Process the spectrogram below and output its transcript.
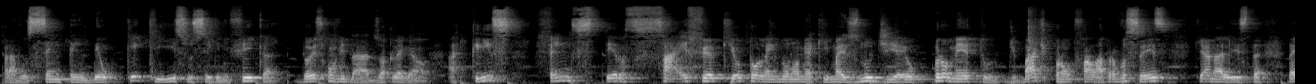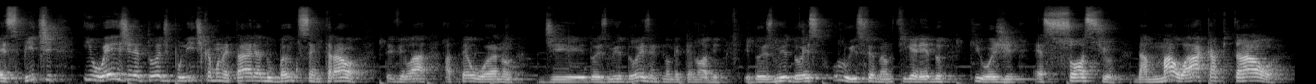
Para você entender o que, que isso significa, dois convidados, olha que legal. A Cris Fenster Cypher, que eu tô lendo o nome aqui, mas no dia eu prometo de bate-pronto falar para vocês, que é analista da Speech, e o ex-diretor de política monetária do Banco Central, teve lá até o ano de 2002, entre 99 e 2002, o Luiz Fernando Figueiredo, que hoje é sócio da Mauá Capital,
